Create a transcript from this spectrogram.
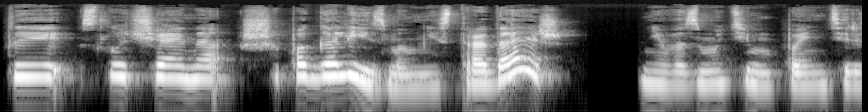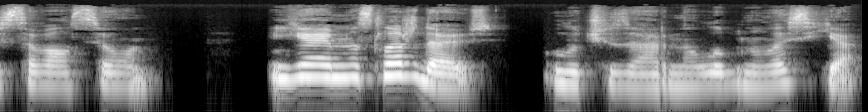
«Ты, случайно, шипоголизмом не страдаешь?» Невозмутимо поинтересовался он. «Я им наслаждаюсь», — лучезарно улыбнулась я.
